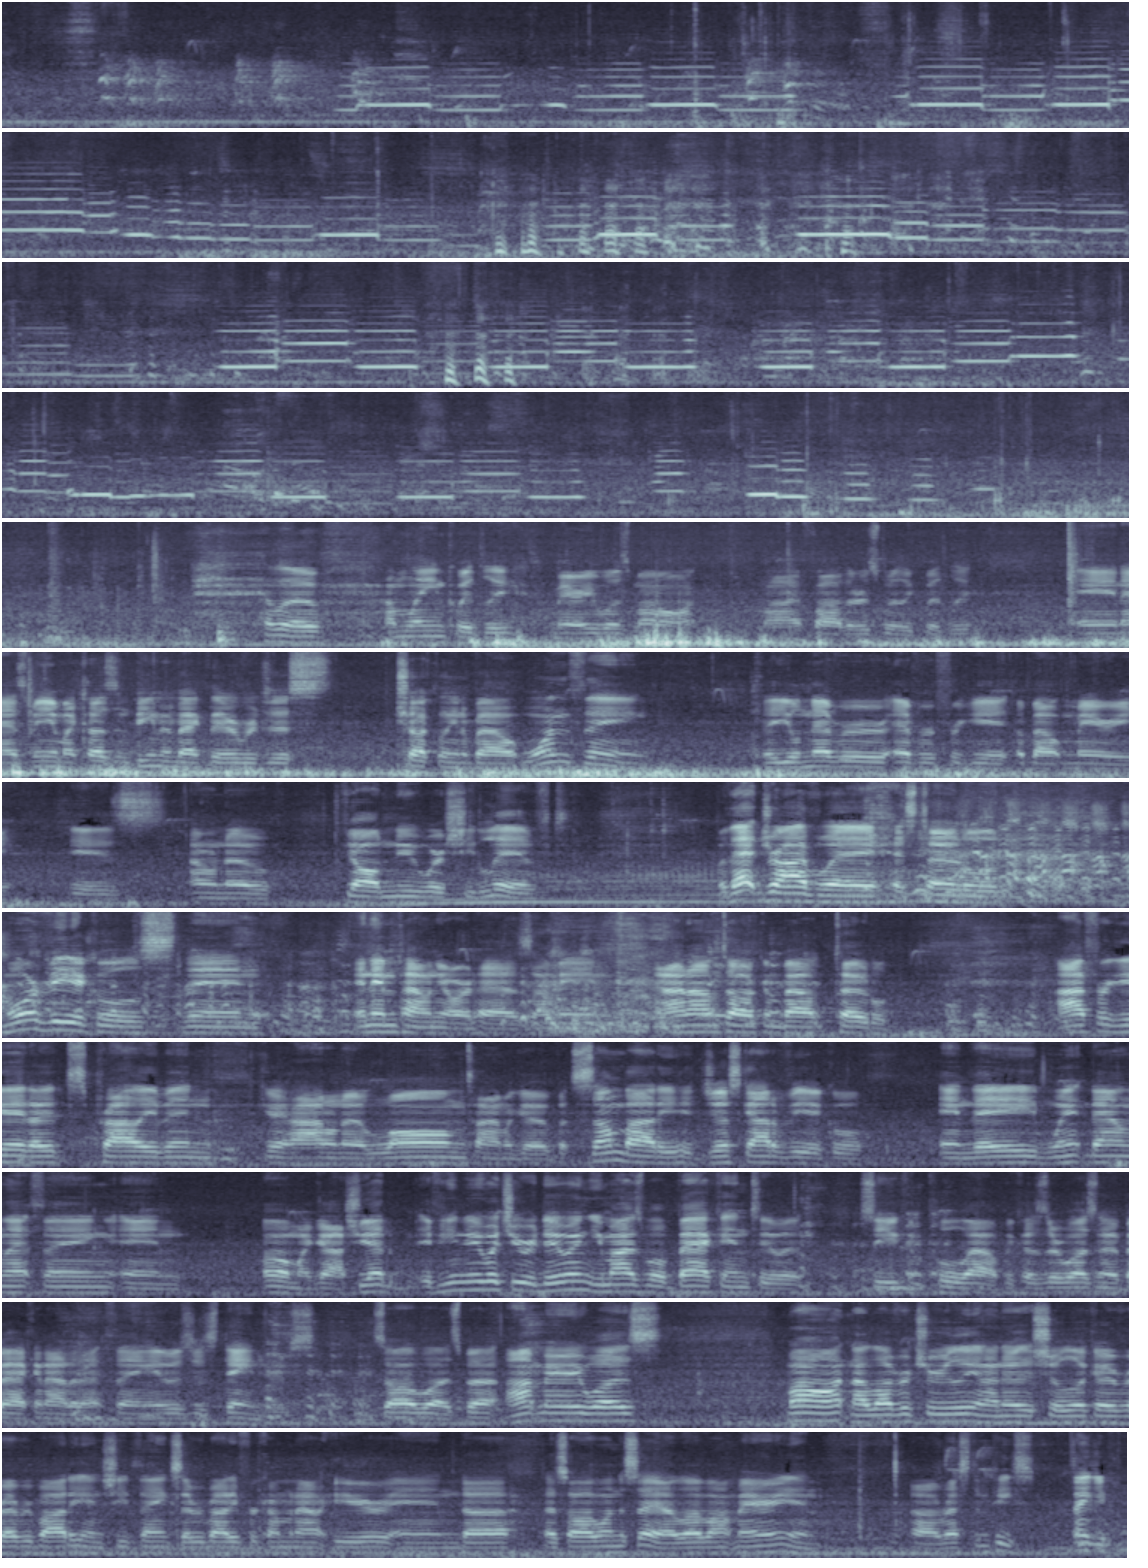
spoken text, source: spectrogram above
Beeman back there we were just chuckling about one thing that you'll never ever forget about Mary is I don't know if y'all knew where she lived, But that driveway has totaled more vehicles than an impound yard has. I mean, and I'm talking about totaled. I forget, it's probably been, I don't know, a long time ago, but somebody had just got a vehicle and they went down that thing and oh my gosh, you had if you knew what you were doing, you might as well back into it so you can pull out because there was no backing out of that thing. It was just dangerous. That's all it was. But Aunt Mary was my aunt and I love her truly and I know that she'll look over everybody and she thanks everybody for coming out here and uh, that's all I wanted to say. I love Aunt Mary and uh, rest in peace. Thank you.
